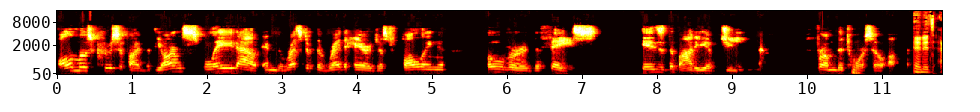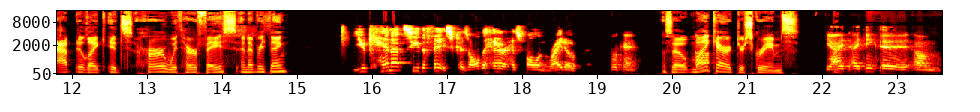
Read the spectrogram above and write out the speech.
almost crucified, but the arms splayed out, and the rest of the red hair just falling over the face, is the body of Jean from the torso up. and it's ap- like it's her with her face and everything. You cannot see the face because all the hair has fallen right over. it. Okay. So my Uh, character screams. Yeah, I, I think that um,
